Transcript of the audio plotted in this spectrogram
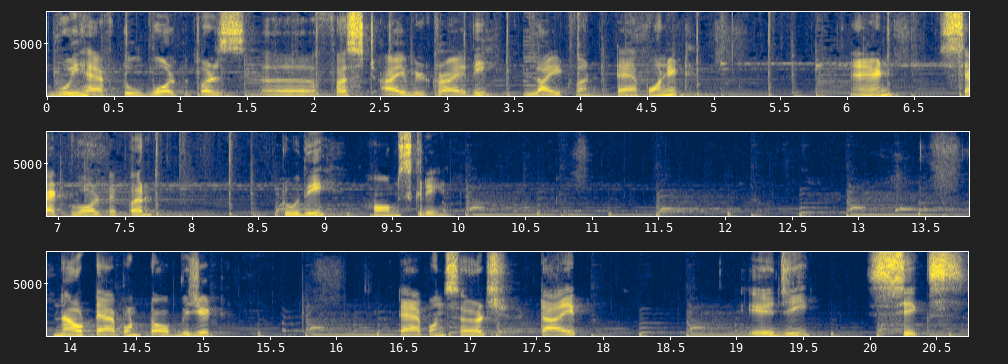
We have two wallpapers. Uh, first I will try the light one. Tap on it and set wallpaper to the home screen. Now tap on top widget. Tap on search. Type AG6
